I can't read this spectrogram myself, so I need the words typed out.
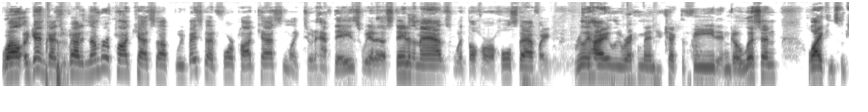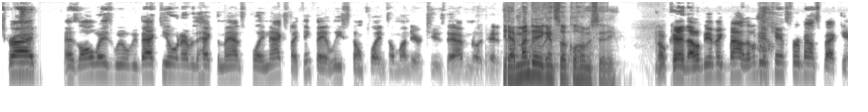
Well, again, guys, we've had a number of podcasts up. We basically had four podcasts in like two and a half days. We had a State of the Mavs with the whole staff. I really highly recommend you check the feed and go listen, like, and subscribe. As always, we will be back to you whenever the heck the Mavs play next. I think they at least don't play until Monday or Tuesday. I haven't really paid attention. Yeah, Monday against Oklahoma City. Okay, that'll be a big bounce. That'll be a chance for a bounce back game.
